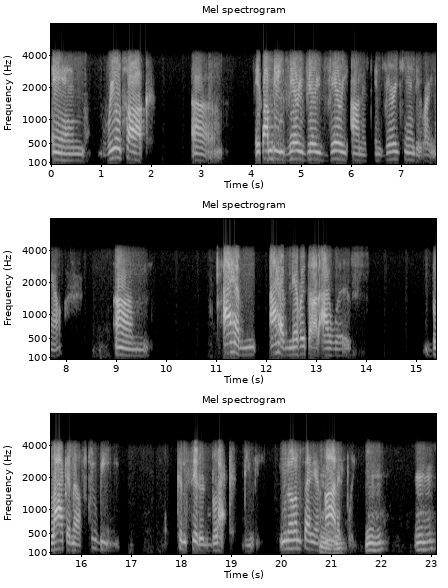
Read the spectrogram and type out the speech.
and real talk um if I'm being very, very, very honest and very candid right now, um, I have I have never thought I was black enough to be considered black beauty. You know what I'm saying? Mhm. Honestly, Mhm. Mhm.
